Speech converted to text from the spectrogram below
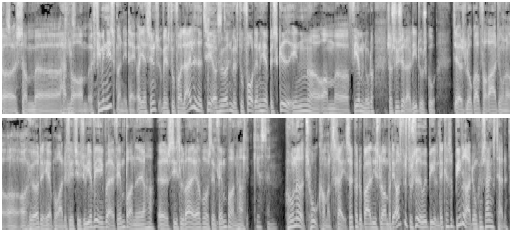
øh, som øh, handler om øh, feminismen i dag. Og jeg synes, hvis du får lejlighed til at høre den, hvis du får den her besked inden øh, om øh, fire minutter, så synes jeg da lige, du skulle til at slukke op for radioen og, og, og høre det her på Radio 24 Jeg ved ikke, hvad FM-båndet er her. Øh, Sissel, hvad er jeg på FM-bånd her? Kirsten. 102,3, så kan du bare lige slå om på det. Også hvis du sidder ude i bilen, det kan så bilradioen kan sagtens tage det.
